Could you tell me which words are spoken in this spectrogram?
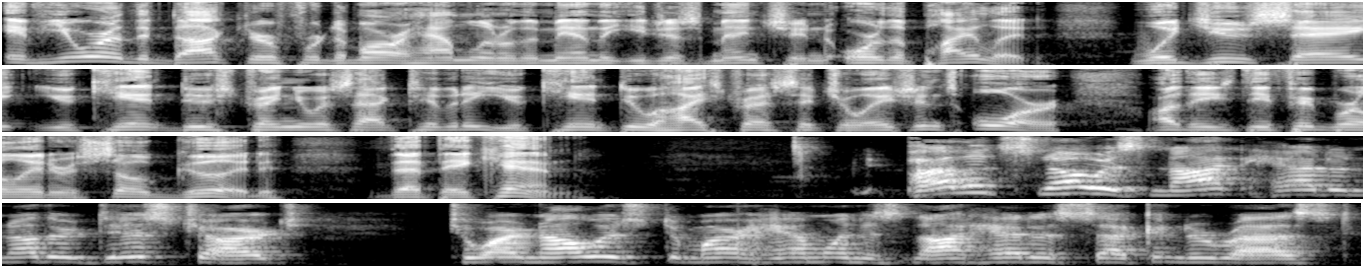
If you were the doctor for Damar Hamlin or the man that you just mentioned or the pilot, would you say you can't do strenuous activity, you can't do high stress situations, or are these defibrillators so good that they can? Pilot Snow has not had another discharge. To our knowledge, Damar Hamlin has not had a second arrest.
